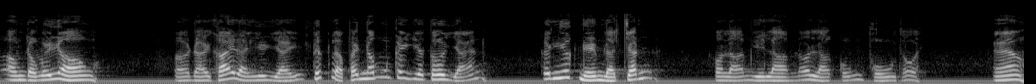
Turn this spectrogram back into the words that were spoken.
ông đồng ý không? À, đại khái là như vậy. Tức là phải nắm cái cho tôi giảng. Cái nhất niệm là chánh, còn làm gì làm nó là cũng phụ thôi. Nghe không?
